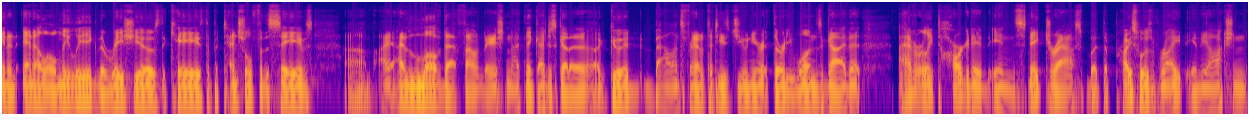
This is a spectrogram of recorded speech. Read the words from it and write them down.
in an NL only league. The ratios, the Ks, the potential for the saves um, I, I, love that foundation. I think I just got a, a, good balance. Fernando Tatis Jr. at 31 is a guy that I haven't really targeted in snake drafts, but the price was right in the auction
